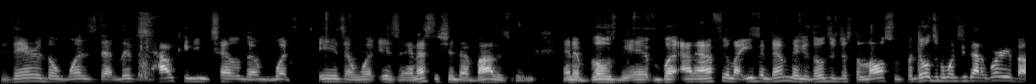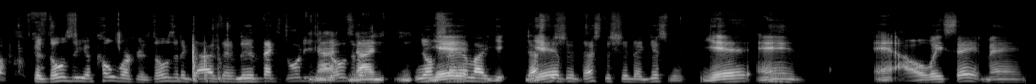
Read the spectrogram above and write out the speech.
they're the ones that live it. How can you tell them what is and what isn't? And that's the shit that bothers me and it blows me. And, but and I feel like even them niggas, those are just the lawsuits, but those are the ones you got to worry about because those are your coworkers. Those are the guys that live next door to you. Not, those are not, the, you know what yeah, I'm saying? Like that's yeah, the shit. That's the shit that gets me. yeah, and and I always say it, man.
